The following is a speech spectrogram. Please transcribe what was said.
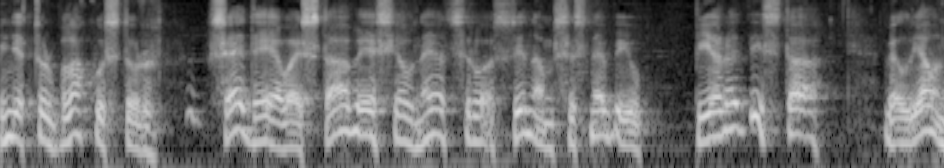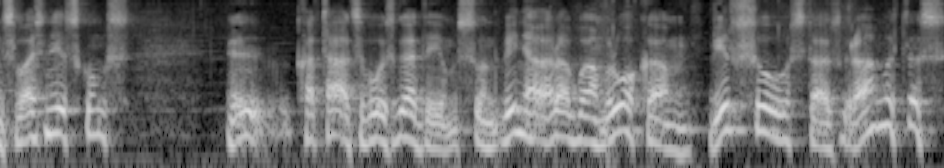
viņa tur blakus tur sēdēja vai stāvēja, jau neatceros. Zināms, es nebiju pieradis tā, vēl jauns važnieckungs ka tāds būs gadījums. Un viņa ar abām rokām virsū uz tās grāmatas,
